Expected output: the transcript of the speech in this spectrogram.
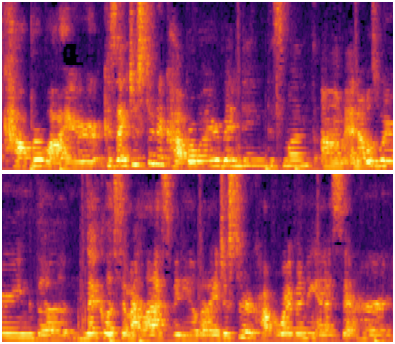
copper wire because I just started copper wire bending this month um, and I was wearing the necklace in my last video but I just started copper wire bending and I sent her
